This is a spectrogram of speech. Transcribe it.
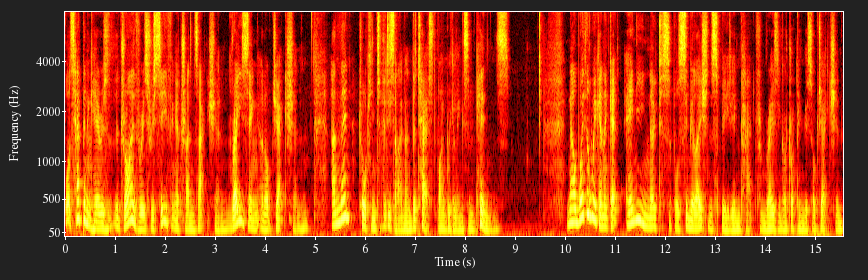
what's happening here is that the driver is receiving a transaction, raising an objection, and then talking to the design under test by wiggling some pins. Now, whether we're going to get any noticeable simulation speed impact from raising or dropping this objection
